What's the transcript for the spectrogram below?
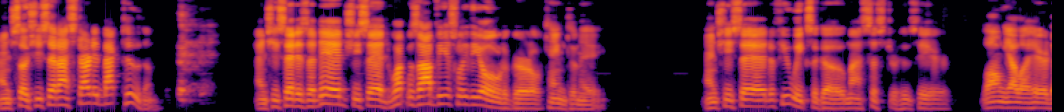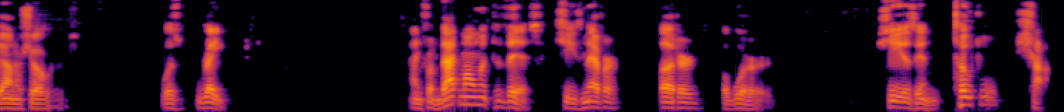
And so she said, I started back to them. And she said, as I did, she said, what was obviously the older girl came to me. And she said, a few weeks ago, my sister who's here, long yellow hair down her shoulders, was raped and from that moment to this, she's never uttered a word. She is in total shock.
